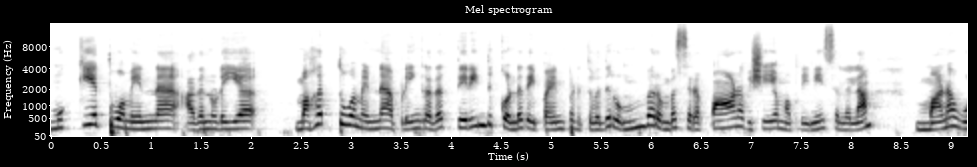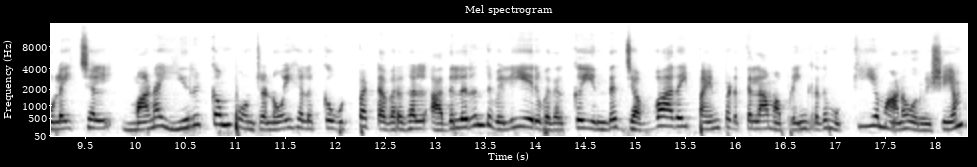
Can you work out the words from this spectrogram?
முக்கியத்துவம் என்ன அதனுடைய மகத்துவம் என்ன அப்படிங்கிறத தெரிந்து கொண்டு அதை பயன்படுத்துவது ரொம்ப ரொம்ப சிறப்பான விஷயம் அப்படின்னே சொல்லலாம். மன உளைச்சல் மன இறுக்கம் போன்ற நோய்களுக்கு உட்பட்டவர்கள் அதிலிருந்து வெளியேறுவதற்கு இந்த ஜவ்வாதை பயன்படுத்தலாம் அப்படிங்கிறது முக்கியமான ஒரு விஷயம்.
